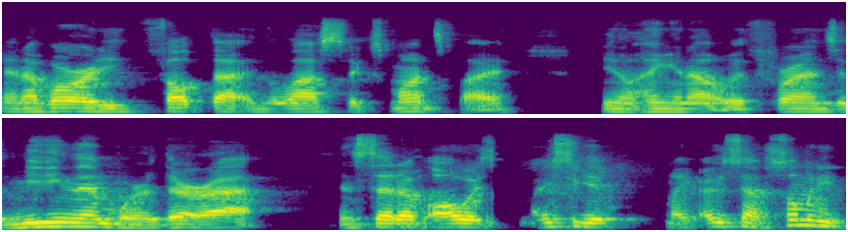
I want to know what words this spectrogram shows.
And I've already felt that in the last six months by you know, hanging out with friends and meeting them where they're at instead of always. I used to get like I used to have so many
